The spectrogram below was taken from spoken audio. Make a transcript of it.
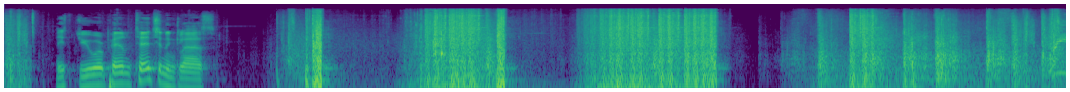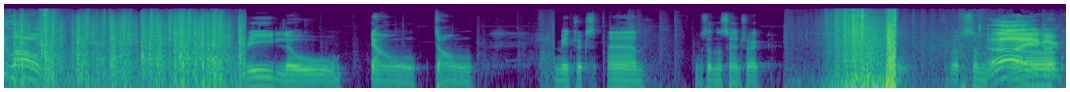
At least you were paying attention in class. Reload. Reload. Down, down. Matrix. Um, what's on the soundtrack? With some. Oh, yeah, oh, got-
